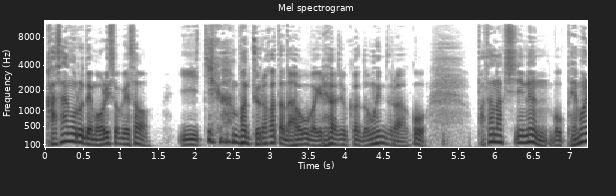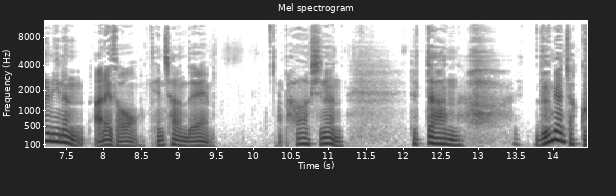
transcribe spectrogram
가상으로 내 머릿속에서 이 찌가 한번 들어갔다 나오고 막 이래가지고 그거 너무 힘들어하고 바다 낚시는 뭐 배멀미는 안 해서 괜찮은데 바다 낚시는 일단 하, 넣으면 자꾸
